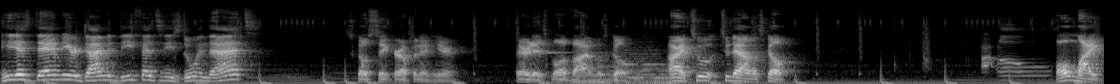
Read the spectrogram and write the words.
He has damn near diamond defense and he's doing that? Let's go sinker up and in here. There it is. Blow it by him. Let's go. All right, two, two down. Let's go. Uh-oh. Oh my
